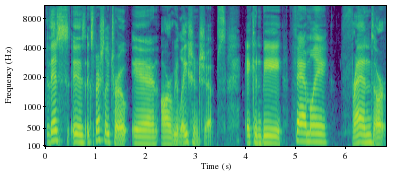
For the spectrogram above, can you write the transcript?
this is especially true in our relationships. It can be family, friends or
